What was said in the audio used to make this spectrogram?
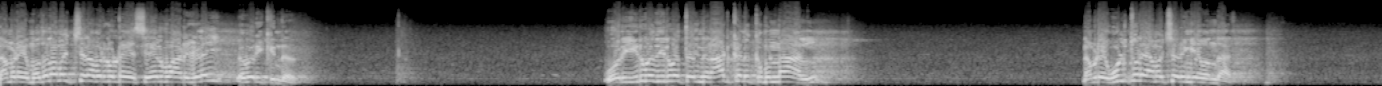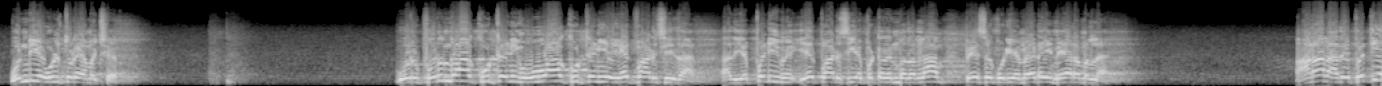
நம்முடைய முதலமைச்சர் அவர்களுடைய செயல்பாடுகளை விவரிக்கின்றது. ஒரு இருபது இருபத்தைந்து நாட்களுக்கு முன்னால் நம்முடைய உள்துறை அமைச்சர் இங்கே வந்தார். ஒன்றிய உள்துறை அமைச்சர் ஒரு பொருந்தா கூட்டணி ஒவ்வா கூட்டணியை ஏற்பாடு செய்தார். அது எப்படி ஏற்பாடு செய்யப்பட்டது என்பதெல்லாம் பேசக்கூடிய மேடை நேரம் அல்ல ஆனால் அதை பற்றிய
